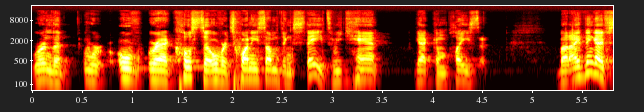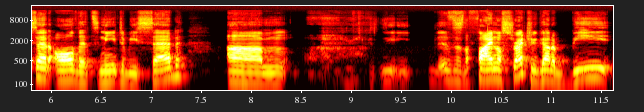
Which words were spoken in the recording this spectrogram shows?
we're in the we're over, we're at close to over 20 something states. We can't get complacent. But i think i've said all that's need to be said. Um, this is the final stretch. You got to be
